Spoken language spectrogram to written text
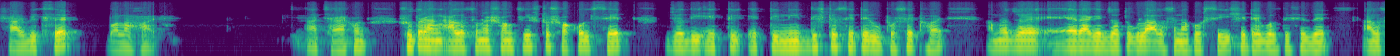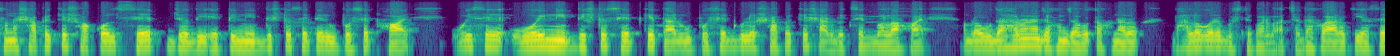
সার্বিক সেট বলা হয়। আচ্ছা এখন সুতরাং আলোচনার সংশ্লিষ্ট সকল সেট যদি একটি একটি নির্দিষ্ট সেটের উপসেট হয়, আমরা যে এর আগে যতগুলো আলোচনা করছি সেটাই বলতেছে যে আলোচনার সাপেক্ষে সকল সেট যদি একটি নির্দিষ্ট সেটের উপসেট হয়, ওই সে, ওই নির্দিষ্ট সেটকে তার উপসেটগুলোর সাপেক্ষে সার্বিক সেট বলা হয়। আমরা উদাহরণে যখন যাব তখন আরও ভালো করে বুঝতে পারব। আচ্ছা দেখো আরও কি আছে?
